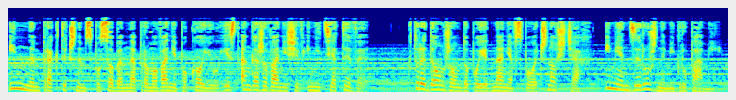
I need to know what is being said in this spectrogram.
Innym praktycznym sposobem na promowanie pokoju jest angażowanie się w inicjatywy, które dążą do pojednania w społecznościach i między różnymi grupami.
